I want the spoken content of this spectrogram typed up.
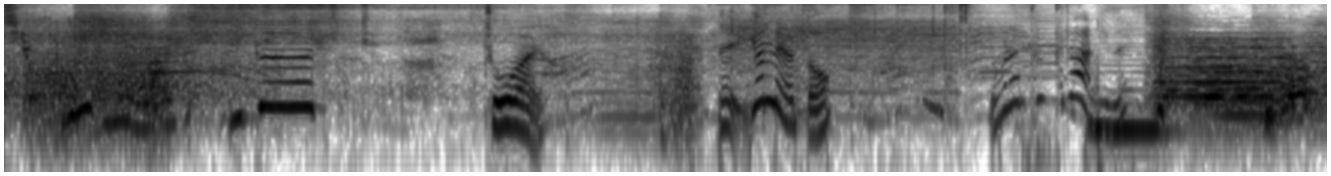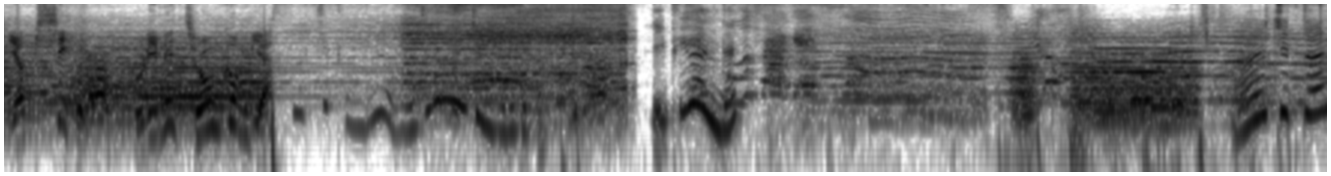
자 이게 좋네요. 이끝 좋아요. 네 이겼네요 또. 이번엔 풀필요 아니네. 역시 우리는 좋은 콤비야. 솔직히 우리가 뭐 죽었는지 모르겠다. 네 필요한데. 어쨌든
